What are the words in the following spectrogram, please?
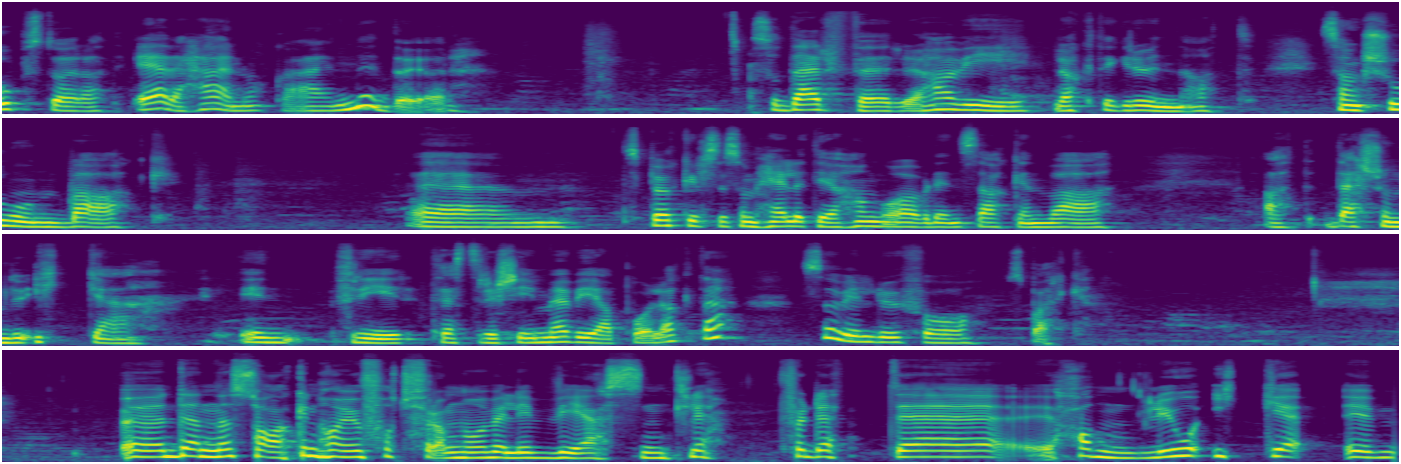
oppstår at er det her noe jeg er nødt til å gjøre? Så derfor har vi lagt til grunn at sanksjonen bak eh, spøkelset som hele tida hang over den saken, var at dersom du ikke innfrir testregimet vi har pålagt deg, så vil du få sparken. Eh, denne saken har jo fått fram noe veldig vesentlig. For dette handler jo ikke eh,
